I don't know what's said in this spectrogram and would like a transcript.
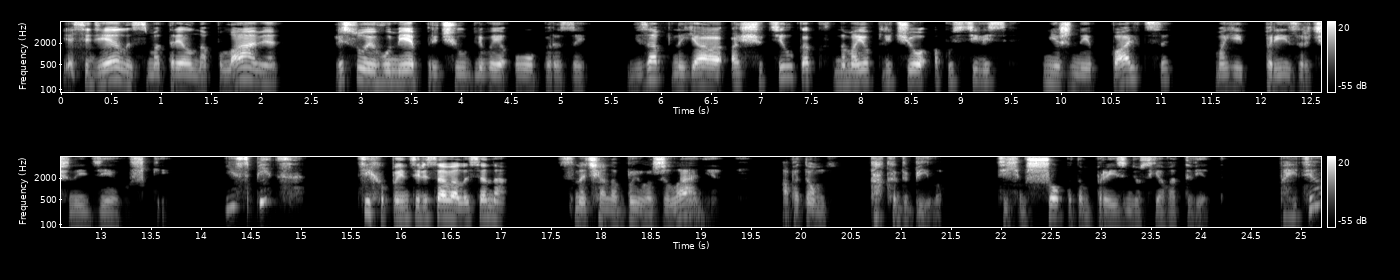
Я сидел и смотрел на пламя, рисуя в уме причудливые образы. Внезапно я ощутил, как на мое плечо опустились нежные пальцы моей призрачной девушки. «Не спится?» — тихо поинтересовалась она. Сначала было желание, а потом как отбило. Тихим шепотом произнес я в ответ. «Пойдем,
